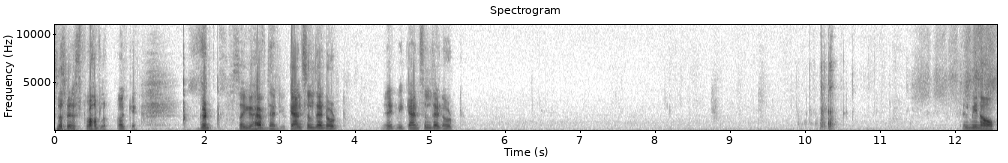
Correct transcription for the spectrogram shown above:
So there is problem. Okay. Good. So you have that you cancel that out right? We cancel that out. Tell me now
